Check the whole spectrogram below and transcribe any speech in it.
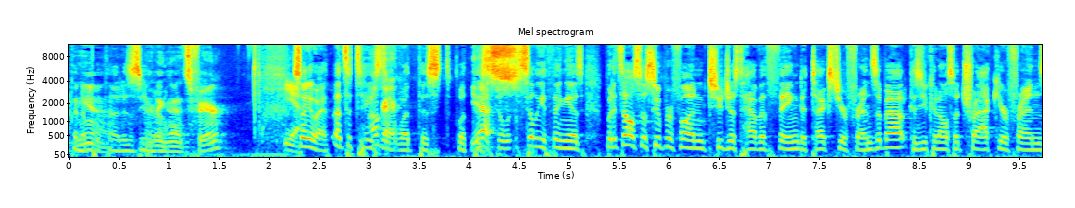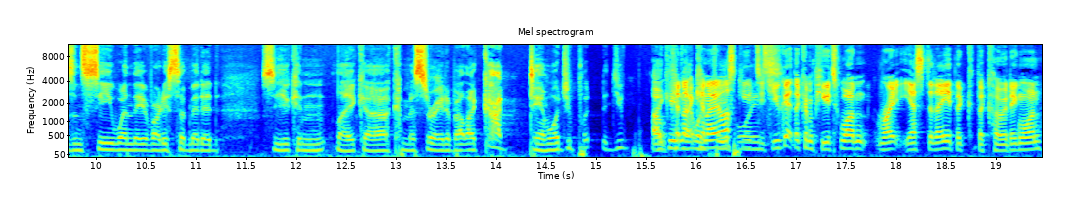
gonna Yeah. put that as zero. I think that's fair. Yeah. So anyway, that's a taste Okay. of what this what this Yes. silly, silly thing is. But it's also super fun to just have a thing to text your friends about because you can also track your friends and see when they've already submitted, so you can like uh, commiserate about like, God damn, what'd you put? Did you? Oh, gave can I can I three ask you? Did you get the computer one right yesterday? The the coding one.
